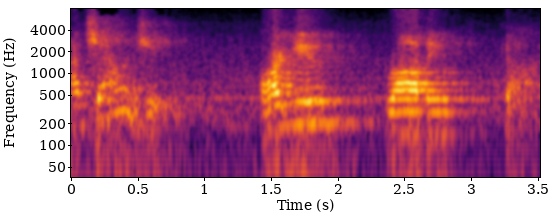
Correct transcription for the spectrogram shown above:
I challenge you. Are you robbing God?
